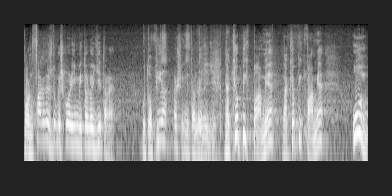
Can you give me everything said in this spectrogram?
Por në fakt është duke shkruar një mitologji të re. Utopia është mitologji. Nga kjo pikpamje, nga kjo pikpamje, unë,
